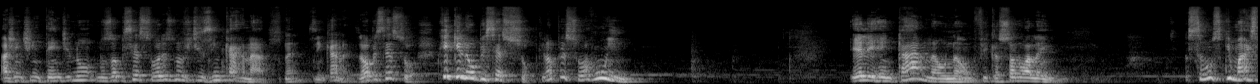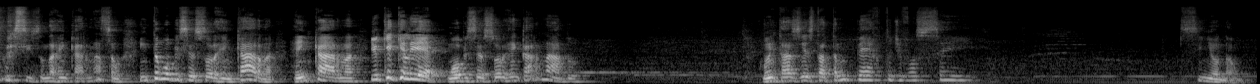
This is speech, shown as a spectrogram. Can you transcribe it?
a gente entende no, nos obsessores, nos desencarnados, né? Desencarnados. É um obsessor. Por que, que ele é obsessor? Porque ele é uma pessoa ruim. Ele reencarna ou não? Fica só no além? São os que mais precisam da reencarnação. Então o obsessor reencarna? Reencarna. E o que, que ele é? Um obsessor reencarnado. Muitas vezes está tão perto de você. Sim ou não?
